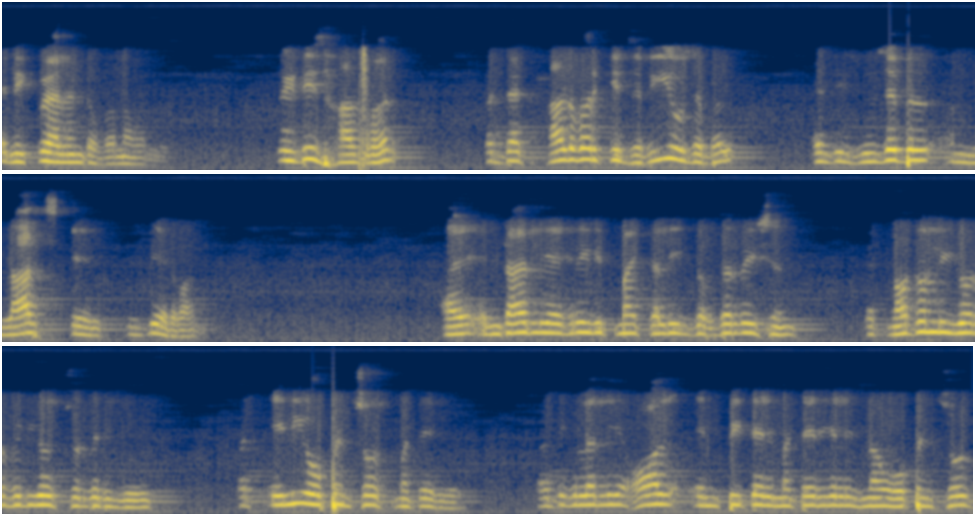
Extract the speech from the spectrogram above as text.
an equivalent of one hour. So it is hard work, but that hard work is reusable and is usable on large scale is the advantage. I entirely agree with my colleagues' observation that not only your videos should be reused, but any open source material, particularly all NPTEL material is now open source.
